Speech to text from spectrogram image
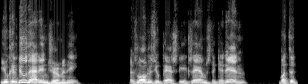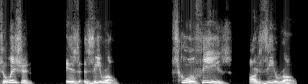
You can do that in Germany as long as you pass the exams to get in, but the tuition is zero. School fees are zero.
